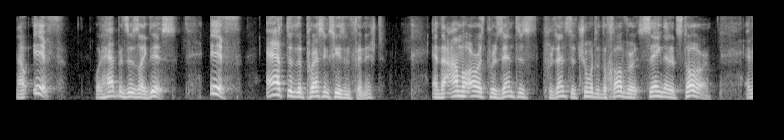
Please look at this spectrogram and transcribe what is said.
Now, if what happens is like this, if after the pressing season finished, and the Amma presents presents the truma to the chaver, saying that it's Torah, and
